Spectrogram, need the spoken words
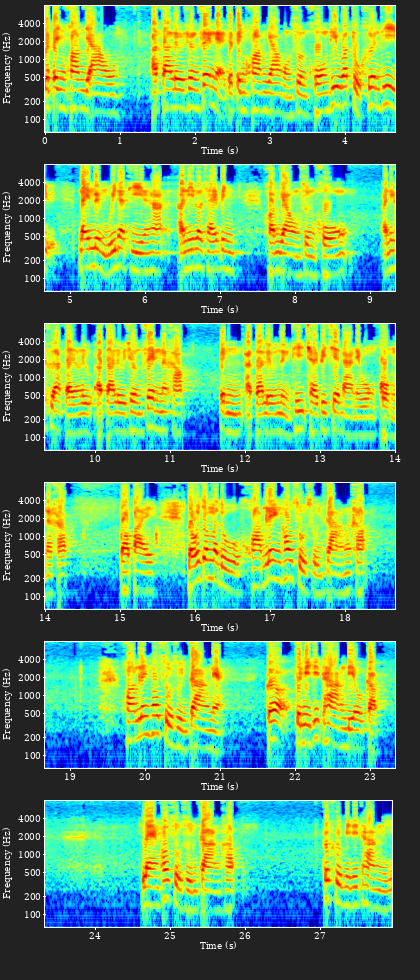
จะเป็นความยาว อัตราเร็วเชิงเส้นเนี่ยจะเป็นความยาวของส่วนโค้งที่วัตถุเคลื่อนที่ในหนึ่งวินาทีนะฮะ อันนี้เราใช้เป็นความยาวของส่วนโค้ง อันนี้คืออัตราเร็วอัตราเร็วเชิงเส้นนะครับ เป็นอัตราเร็วหนึ่งที่ใช้พิจารณาในวงกลมนะครับ ต่อไปเราก็จะมาดูความเร่งเข้าสู่ศูนย์กลางนะครับ ความเร่งเข้าสู่ศูนย์กลางเนี่ย ก็จะมีทิศทางเดียวกับ แรงเข้าสู่ศูนย์กลางครับ ก็คือมีทิศทางนี้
